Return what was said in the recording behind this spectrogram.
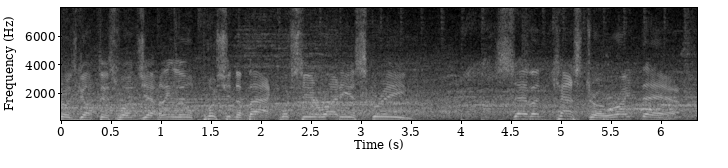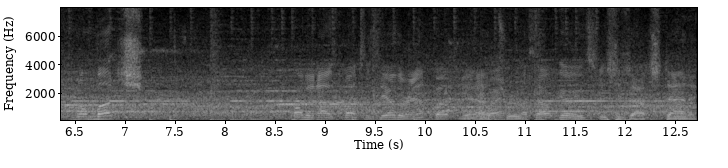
Castro's got this one, Jeff. I think a little push in the back. Watch to your right of your screen. Seven Castro right there. Not much. Probably not as much as the other end, but Yeah, anyway, true. that's how it goes. This is outstanding.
